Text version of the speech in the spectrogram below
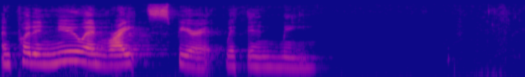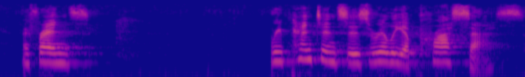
and put a new and right spirit within me. My friends, repentance is really a process.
